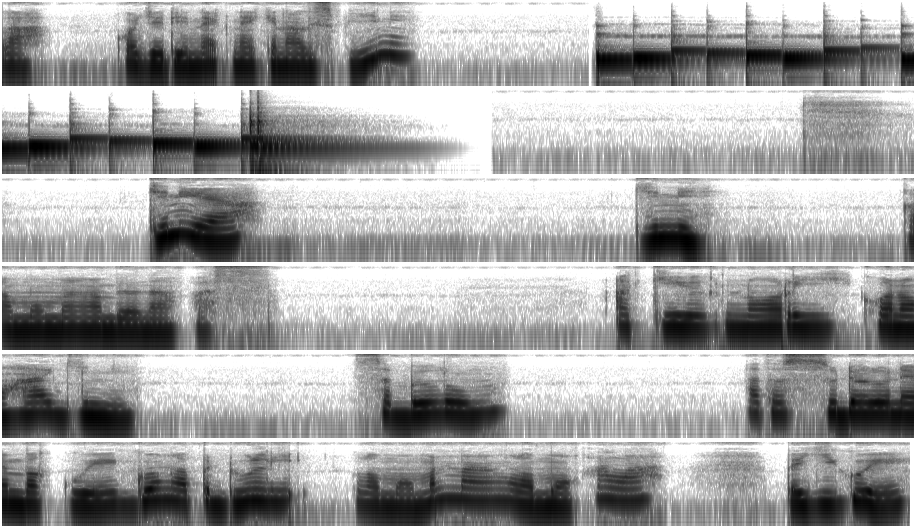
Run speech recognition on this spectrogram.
Lah, kok jadi naik-naikin alis begini? Gini ya. Gini. Kamu mengambil nafas. Akinori Konoha gini. Sebelum atau sesudah lu nembak gue gue nggak peduli. Lo mau menang lo mau kalah. Bagi gue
